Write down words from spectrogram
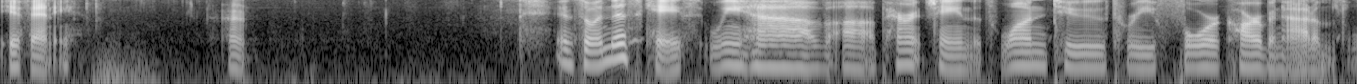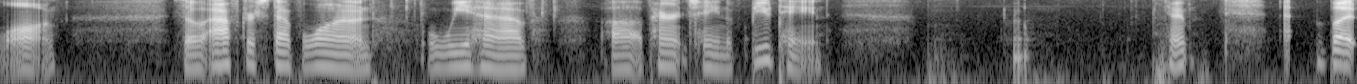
if any. And so in this case, we have a parent chain that's one, two, three, four carbon atoms long. So after step one, we have a parent chain of butane. Okay, but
